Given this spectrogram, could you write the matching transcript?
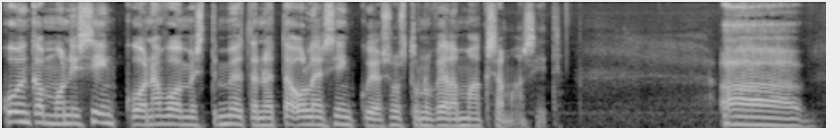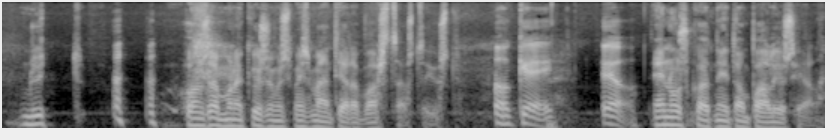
Kuinka moni sinkku on avoimesti myötänyt, että olen sinkku ja suostunut vielä maksamaan siitä? Uh, nyt on semmoinen kysymys, missä mä en tiedä vastausta just. Okei, okay, joo. En usko, että niitä on paljon siellä.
